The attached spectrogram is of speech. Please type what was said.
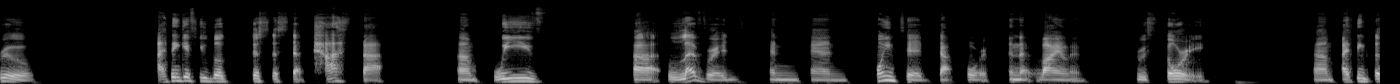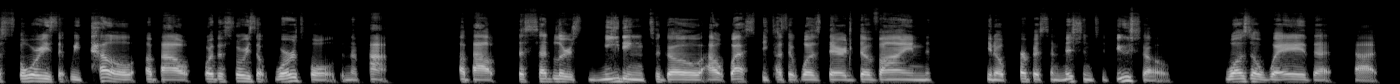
true. I think if you look just a step past that, um, we've uh, leveraged and and pointed that force and that violence through story. Um, I think the stories that we tell about, or the stories that were told in the past about the settlers needing to go out west because it was their divine, you know, purpose and mission to do so, was a way that that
